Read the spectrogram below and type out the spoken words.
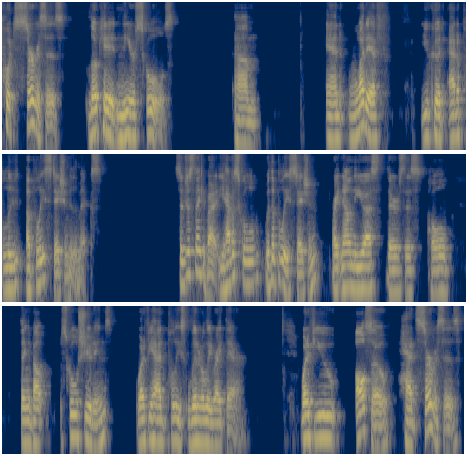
put services located near schools? Um, and what if you could add a police a police station to the mix? So just think about it. You have a school with a police station. Right now in the us there's this whole thing about school shootings what if you had police literally right there? What if you also had services,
